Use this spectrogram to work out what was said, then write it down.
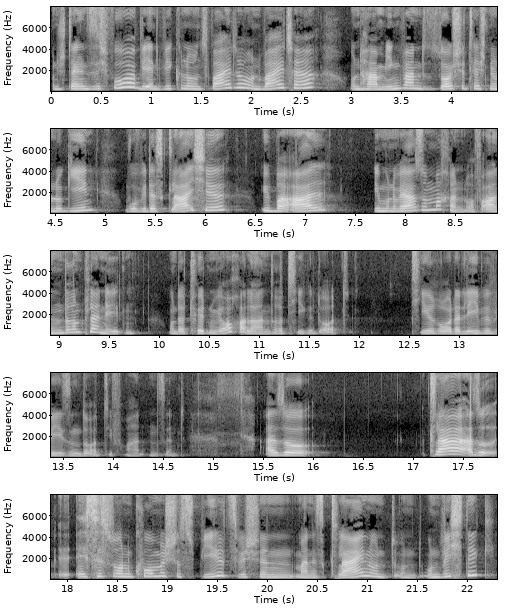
Und stellen Sie sich vor, wir entwickeln uns weiter und weiter und haben irgendwann solche Technologien, wo wir das Gleiche überall im Universum machen, auf anderen Planeten. Und da töten wir auch alle anderen Tiere dort, Tiere oder Lebewesen dort, die vorhanden sind. Also klar, also es ist so ein komisches Spiel zwischen man ist klein und, und unwichtig,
